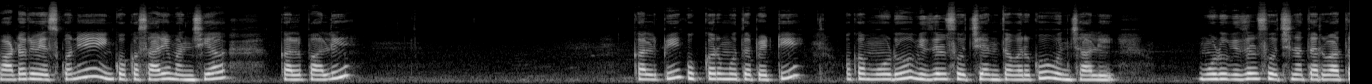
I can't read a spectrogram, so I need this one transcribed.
వాటర్ వేసుకొని ఇంకొకసారి మంచిగా కలపాలి. కలిపి కుక్కర్ మూత పెట్టి ఒక మూడు విజిల్స్ వచ్చేంత వరకు ఉంచాలి. మూడు విజిల్స్ వచ్చిన తర్వాత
